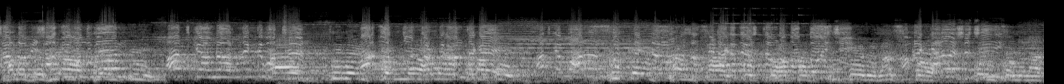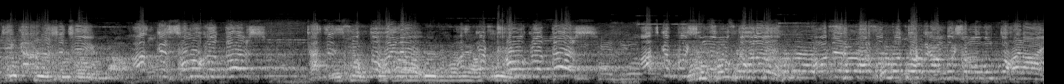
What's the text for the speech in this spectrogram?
সামনে সাথী বন্ধুগণ আজকে আমরা আজকে ভারত প্রত্যেকটা মানুষ আজকে ঢাকাতে আসতে এসেছি আজকে সমগ্র দেশ ফ্যাসিস্ট মুক্ত হইলে আজকে সমগ্র দেশ আজকে বৈষম্য মুক্ত আমাদের পার্বত্য চট্টগ্রাম বৈষম্য হয় নাই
